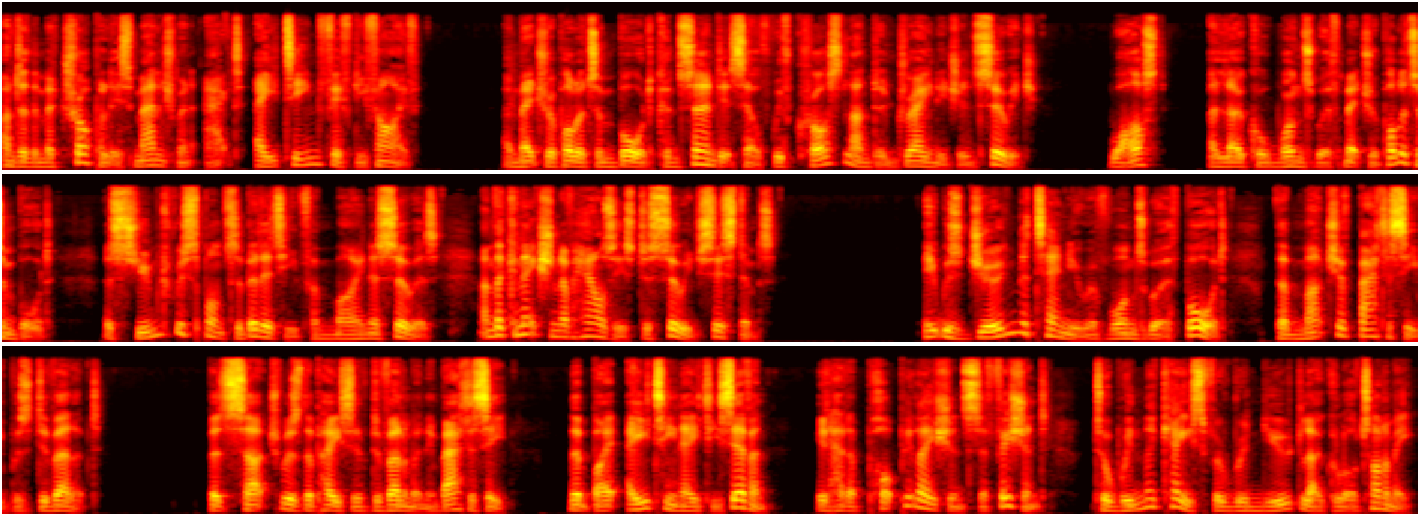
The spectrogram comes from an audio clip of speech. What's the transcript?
under the Metropolis Management Act 1855. A Metropolitan Board concerned itself with cross London drainage and sewage, whilst a local Wandsworth Metropolitan Board assumed responsibility for minor sewers and the connection of houses to sewage systems. It was during the tenure of Wandsworth Board that much of Battersea was developed. But such was the pace of development in Battersea that by 1887 it had a population sufficient to win the case for renewed local autonomy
